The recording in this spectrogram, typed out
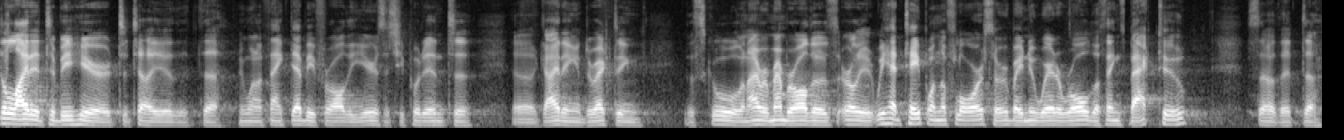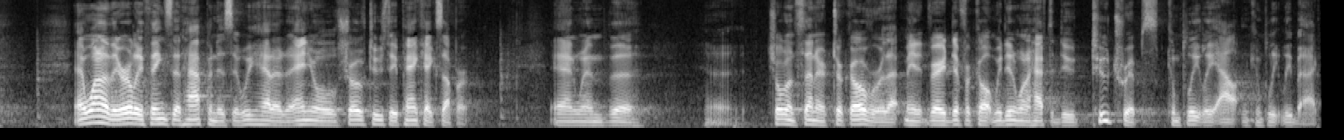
delighted to be here to tell you that uh, we want to thank Debbie for all the years that she put into uh, guiding and directing the school. And I remember all those early, we had tape on the floor so everybody knew where to roll the things back to so that uh, and one of the early things that happened is that we had an annual Shrove Tuesday pancake supper. And when the uh, Children's Center took over, that made it very difficult. We didn't want to have to do two trips completely out and completely back.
